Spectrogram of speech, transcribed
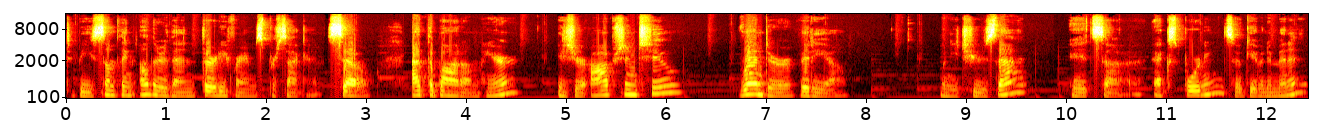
to be something other than 30 frames per second. So at the bottom here is your option to render video. When you choose that, it's uh, exporting, so give it a minute.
